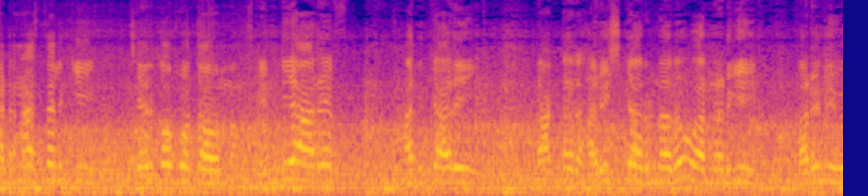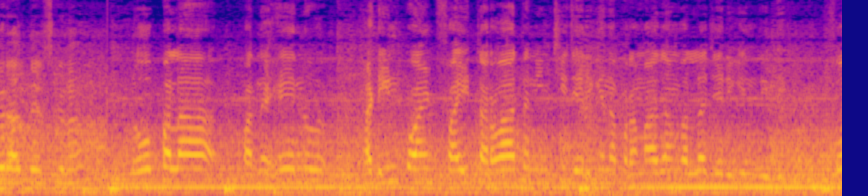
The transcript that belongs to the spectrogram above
ఘటనాస్థలికి చేరుకోబోతా ఉన్నాం. ఎన్డీఆర్ఎఫ్ అధికారి డాక్టర్ హరీష్ గారు ఉన్నారు. వారిని అడిగి మరిన్ని వివరాలు తెలుసుకున్నాం లోపల పదిహేను థర్టీన్ పాయింట్ ఫైవ్ తర్వాత నుంచి జరిగిన ప్రమాదం వల్ల జరిగింది ఇది. సో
